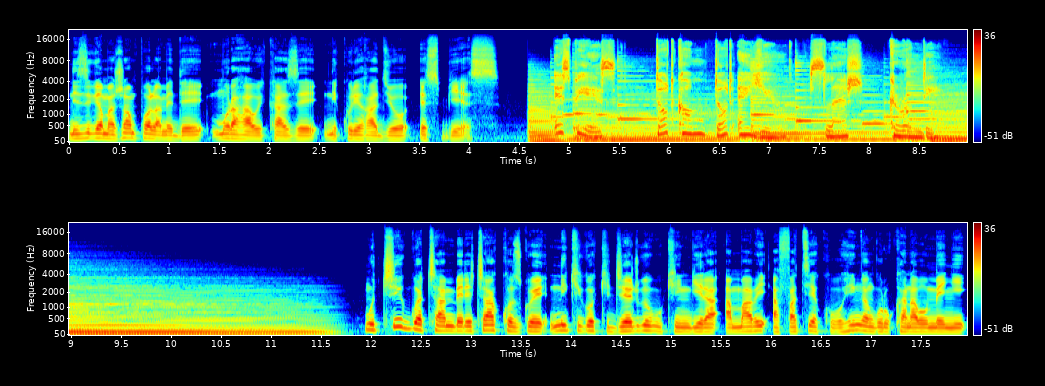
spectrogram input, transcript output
nizigama jean paul amede murahawe ikaze ni kuri radio sbs sbs.com.au mu cigwa ca mbere cakozwe n'ikigo kijejwe gukingira amabi afatiye ku buhinga ngurukanabumenyi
